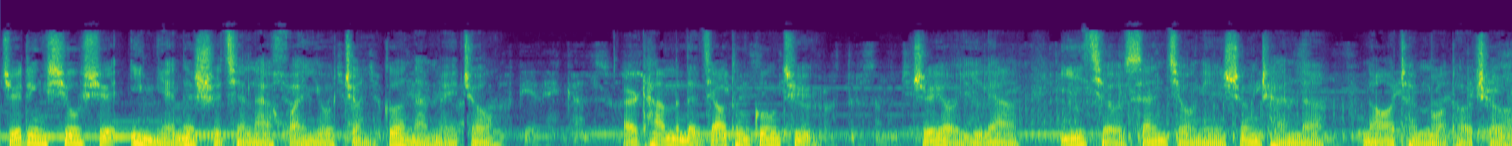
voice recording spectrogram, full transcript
决定休学一年的时间来环游整个南美洲。而他们的交通工具只有一辆1939年生产的 Norton 摩托车。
